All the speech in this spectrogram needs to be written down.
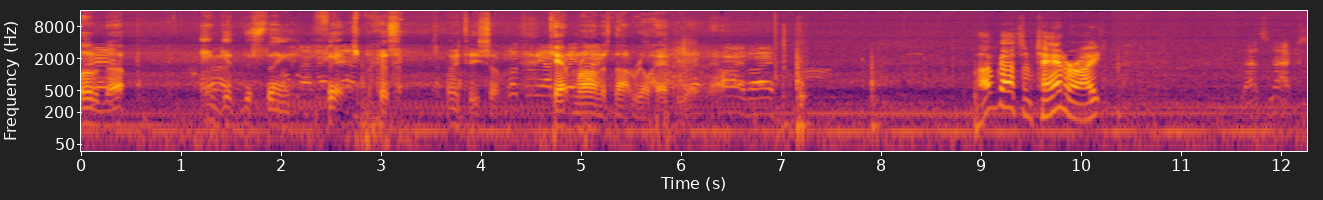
loaded up and get this thing fixed because let me tell you something. Captain Ron is not real happy right now. I've got some tannerite. That's next.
